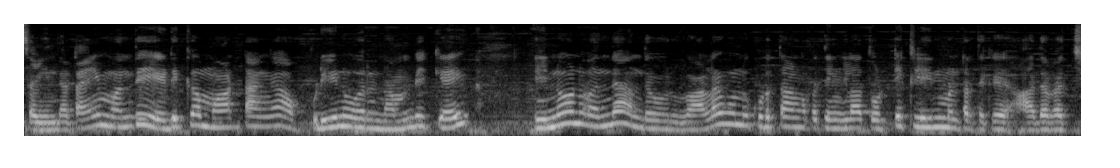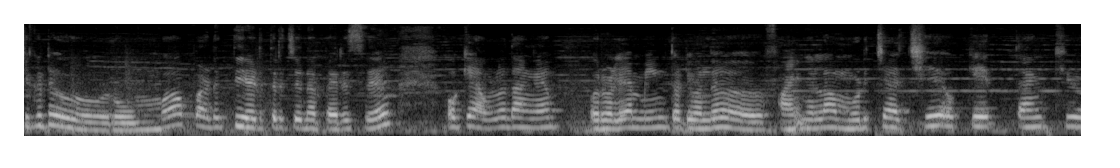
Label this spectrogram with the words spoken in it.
ஸோ இந்த டைம் வந்து எடுக்க மாட்டாங்க அப்படின்னு ஒரு நம்பிக்கை. இன்னொன்று வந்து அந்த ஒரு வலை ஒன்று கொடுத்தாங்க பார்த்தீங்களா தொட்டி க்ளீன் பண்ணுறதுக்கு அதை வச்சுக்கிட்டு ரொம்ப படுத்தி எடுத்துருச்சு இந்த பெருசு. ஓகே அவ்வளோதாங்க ஒரு வழியாக மீன் தொட்டி வந்து ஃபைனலாக முடிச்சாச்சு. ஓகே தேங்க்யூ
